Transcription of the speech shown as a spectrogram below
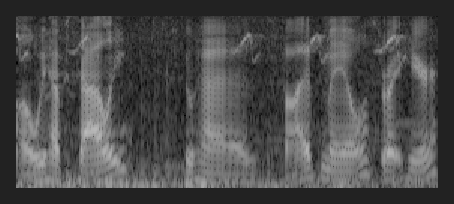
Uh, we have Sally, who has five males right here.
